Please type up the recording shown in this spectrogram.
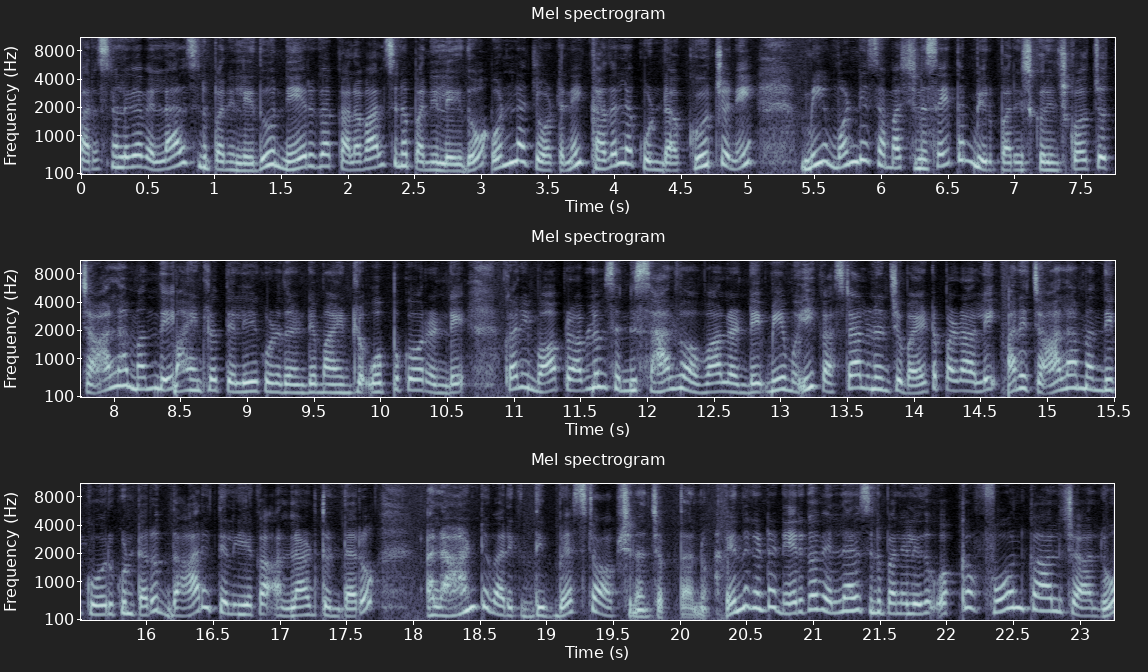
పర్సనల్గా వెళ్ళాల్సిన పని లేదు నేరుగా కలవాల్సిన పని లేదు. ఉన్న చోటని కదలకుండా కూర్చొని మీ మొండి సమస్యను సైతం మీరు పరిష్కరించుకోవచ్చు. చాలా మంది మా ఇంట్లో తెలియకూడదండి మా ఇంట్లో ఒప్పుకోరండి. కానీ మా ప్రాబ్లమ్స్ అన్ని సాల్వ్ అవ్వాలండి. మేము ఈ కష్టాల నుంచి బయటపడాలి అని చాలా మంది కోరుకుంటారు. దారి తెలియక అల్లాడుతుంటారు. అలాంటి వారికి ది బెస్ట్ ఆప్షన్ అని చెప్తాను. ఎందుకంటే నేరుగా వెళ్ళాల్సిన పని లేదు. ఒక్క ఫోన్ కాల్ చాలు.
